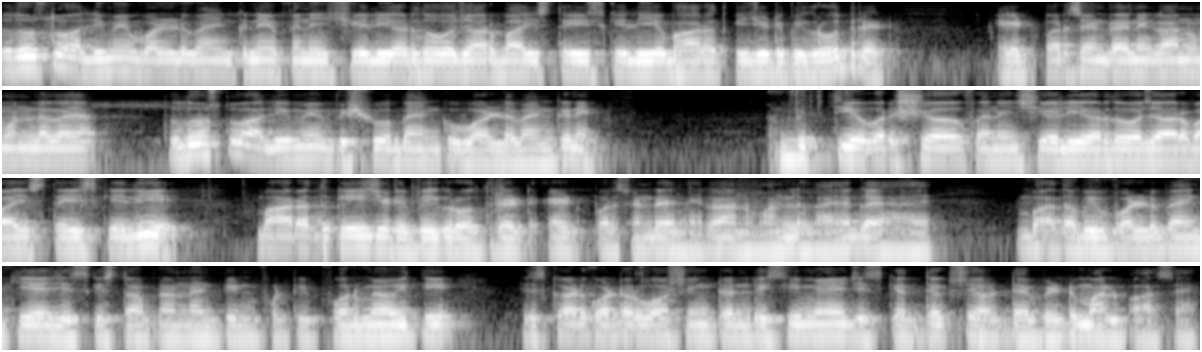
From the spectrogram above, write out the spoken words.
तो दोस्तों, हाल ही में वर्ल्ड बैंक ने फाइनेंशियल ईयर 2022-23 के लिए भारत की जीडीपी ग्रोथ रेट 8 परसेंट रहने का अनुमान लगाया। तो दोस्तों, हाल ही में विश्व बैंक, वर्ल्ड बैंक ने वित्तीय वर्ष फाइनेंशियल ईयर 2022-23 के लिए भारत की जीडीपी ग्रोथ रेट 8 परसेंट रहने का अनुमान लगाया गया है। बात अभी वर्ल्ड बैंक की है, जिसकी स्थापना 1944 में हुई थी, जिसका हेडक्वार्टर वाशिंगटन डीसी में है, जिसके अध्यक्ष डेविड मालपास हैं।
